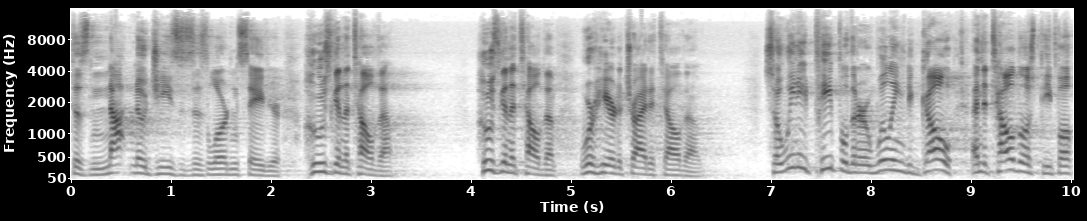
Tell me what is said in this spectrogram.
does not know Jesus as Lord and Savior. Who's going to tell them? Who's going to tell them? We're here to try to tell them. So we need people that are willing to go and to tell those people,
